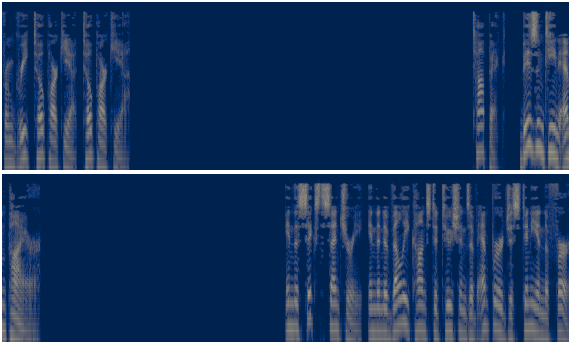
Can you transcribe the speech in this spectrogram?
from Greek toparchia, toparchia. Byzantine Empire In the 6th century, in the Novellae constitutions of Emperor Justinian I,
